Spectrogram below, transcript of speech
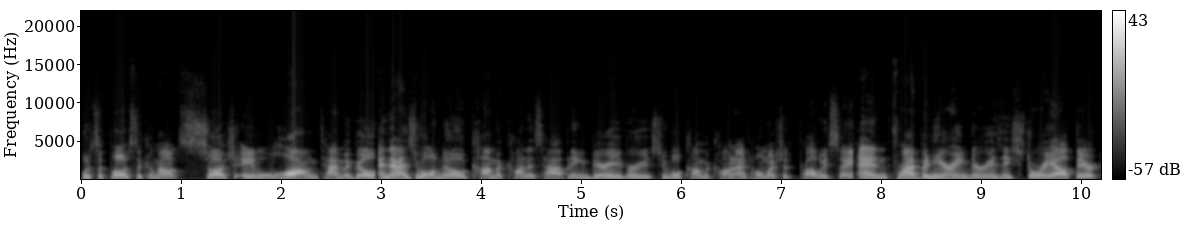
was supposed to come out such a long time ago. And as you all know, Comic Con is happening very, very soon. Well, Comic Con at home, I should probably say. And from what I've been hearing, there is a story out there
